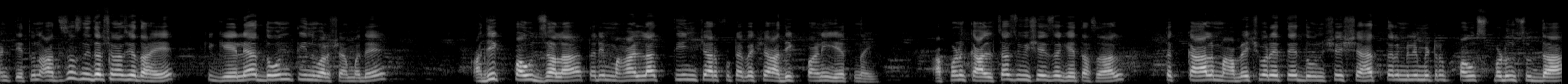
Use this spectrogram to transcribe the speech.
आणि तेथून आजच निदर्शनास येत आहे की गेल्या दोन तीन वर्षामध्ये अधिक पाऊस झाला तरी महाडला तीन चार फुटापेक्षा अधिक पाणी येत नाही. आपण कालचाच विषय जर घेत असाल तर काल महाबळेश्वर येथे दोनशे शहात्तर मिलीमीटर पाऊस पडूनसुद्धा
